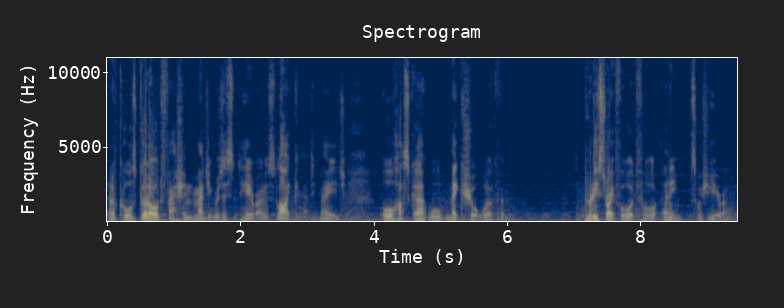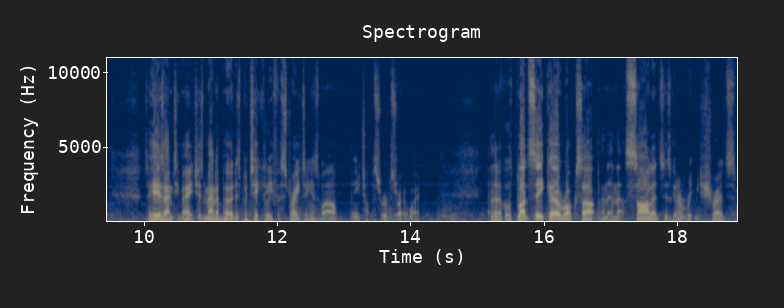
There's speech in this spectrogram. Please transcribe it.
and of course good old fashioned magic resistant heroes like Anti-Mage or Huskar will make short work of him. Pretty straightforward for any squishy hero. So here's Anti-Mage, his mana burn is particularly frustrating as well, and he chops through him straight away. And then of course Bloodseeker rocks up, and then that silence is going to rip you to shreds.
